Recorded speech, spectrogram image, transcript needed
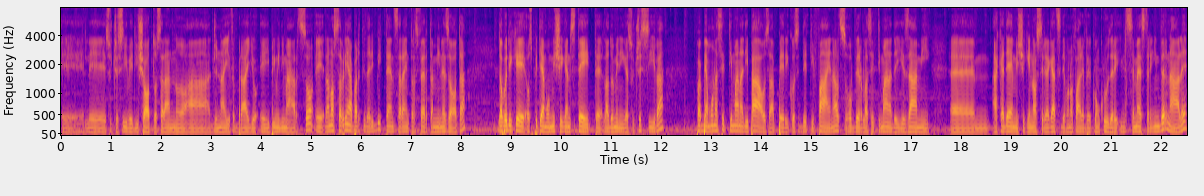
Le successive 18 saranno a gennaio, febbraio e i primi di marzo. E la nostra prima partita di Big Ten sarà in trasferta a Minnesota. Dopodiché ospitiamo Michigan State la domenica successiva poi abbiamo una settimana di pausa per i cosiddetti finals, ovvero la settimana degli esami ehm, accademici che i nostri ragazzi devono fare per concludere il semestre invernale.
